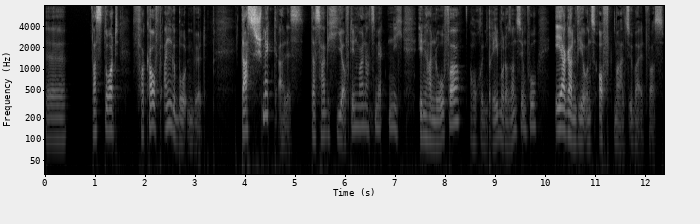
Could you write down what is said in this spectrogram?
äh, was dort verkauft angeboten wird. Das schmeckt alles. Das habe ich hier auf den Weihnachtsmärkten nicht. In Hannover, auch in Bremen oder sonst irgendwo, ärgern wir uns oftmals über etwas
